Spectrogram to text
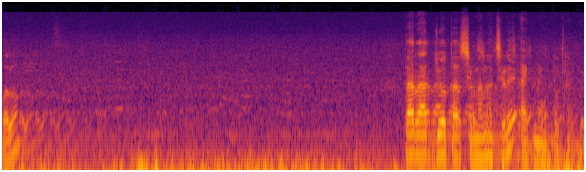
বলো। তার রাজ্য, তার সীমানা ছেড়ে এক মুহূর্ত থাকবে।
